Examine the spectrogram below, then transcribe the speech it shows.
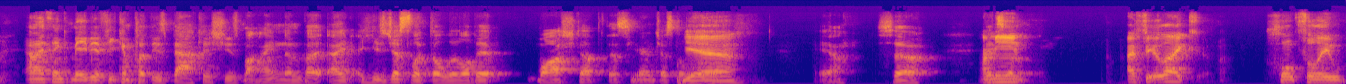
and I think maybe if he can put these back issues behind him, but I he's just looked a little bit washed up this year and just a little Yeah. yeah. So I mean, a- I feel like hopefully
